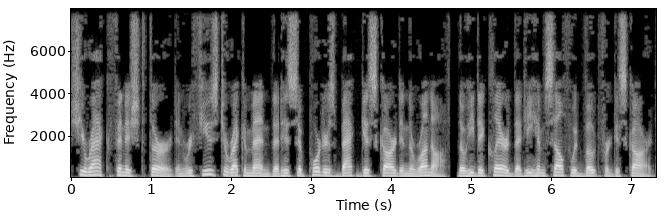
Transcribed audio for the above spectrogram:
Chirac finished third and refused to recommend that his supporters back Giscard in the runoff, though he declared that he himself would vote for Giscard.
